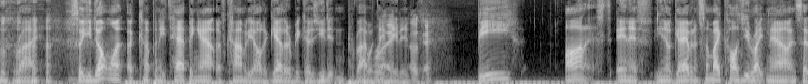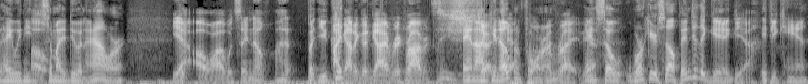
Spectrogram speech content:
right. So you don't want a company tapping out of comedy altogether because you didn't provide what right. they needed. Okay. Be honest. And if, you know, Gavin, if somebody called you right now and said, hey, we need Oh. somebody to do an hour, Yeah. Oh, I would say no. but you could, I got a good guy, Rick Roberts, and I can yeah. open for him. Right. Yeah. And so work yourself into the gig Yeah. if you can.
